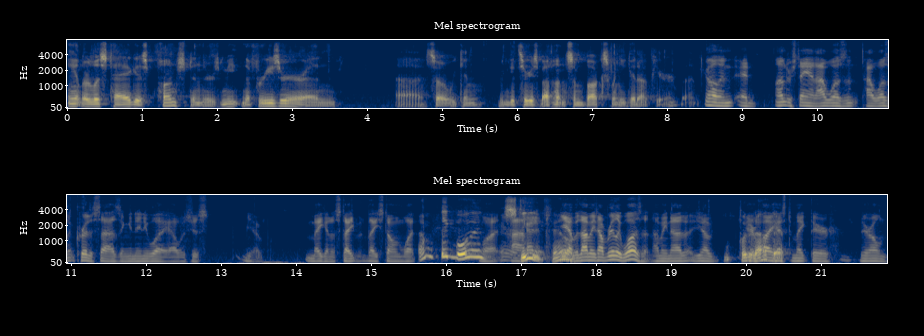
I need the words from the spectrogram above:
antlerless tag is punched and there's meat in the freezer, and uh, so we can we can get serious about hunting some bucks when you get up here. But Well, and, and understand, I wasn't I wasn't criticizing in any way. I was just, you know, making a statement based on what I'm a big boy, what I- Steve. yeah, but I mean, I really wasn't. I mean, I you know, put everybody has to make their their own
